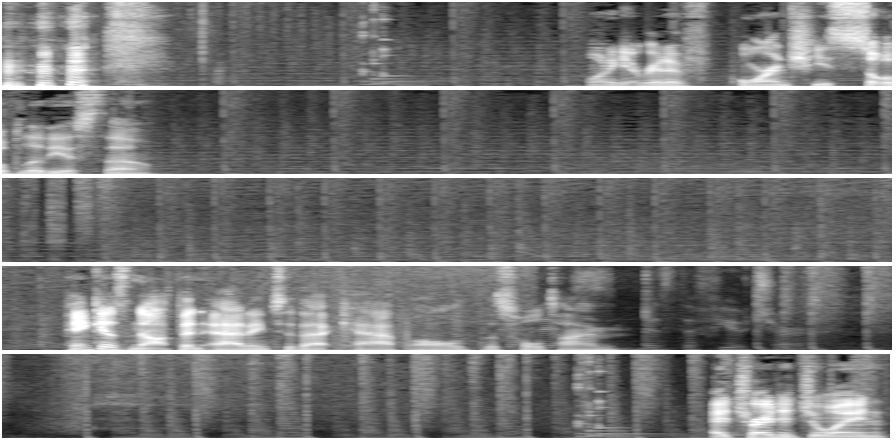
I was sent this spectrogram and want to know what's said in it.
I want to get rid of Orange. He's so oblivious, though. Pink has not been adding to that cap all this whole time. I tried to join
